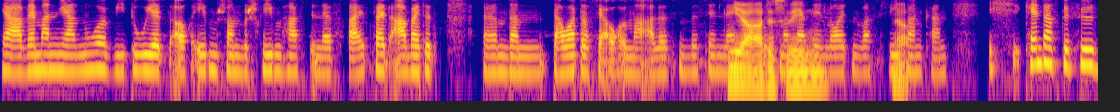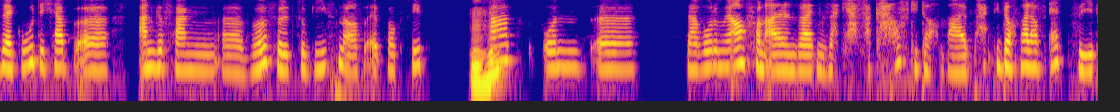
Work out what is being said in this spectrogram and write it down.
Ja, wenn man ja nur, wie du jetzt auch eben schon beschrieben hast, in der Freizeit arbeitet, ähm, dann dauert das ja auch immer alles ein bisschen länger, Ja, bis man deswegen. dann den Leuten was liefern kann. Ich kenne das Gefühl sehr gut. Ich habe äh, angefangen, äh, Würfel zu gießen aus Epoxidharz Mhm. und äh, da wurde mir auch von allen Seiten gesagt, ja, verkauf die doch mal, pack die doch mal auf Etsy.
